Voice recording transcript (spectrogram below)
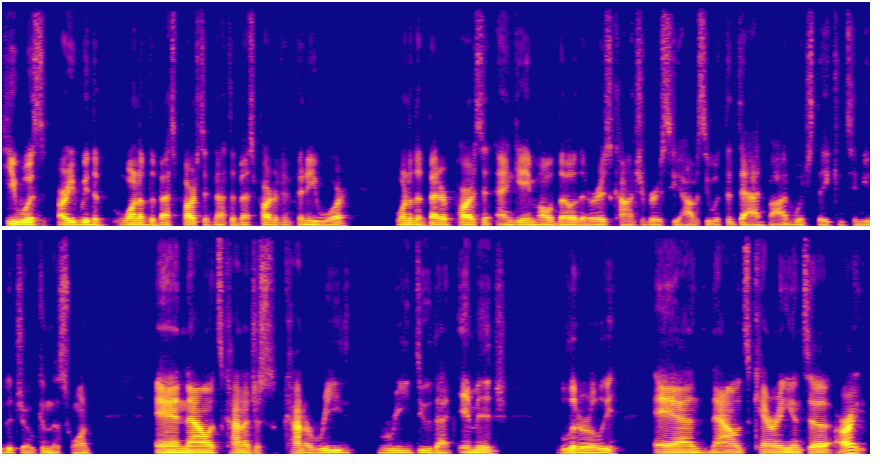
he was arguably the one of the best parts, if not the best part of Infinity War. One of the better parts in Endgame, although there is controversy, obviously, with the dad bod, which they continue the joke in this one. And now it's kind of just kind of re redo that image, literally. And now it's carrying into all right,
